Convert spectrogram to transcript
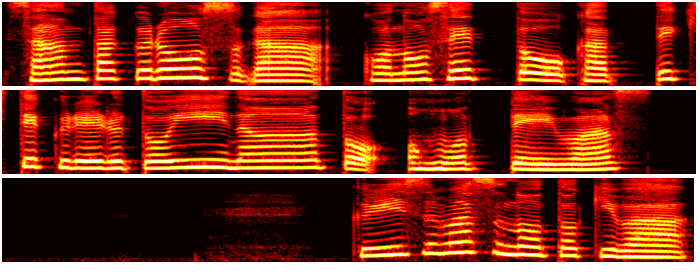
サンタクロースがこのセットを買ってきてくれるといいなぁと思っています。クリスマスの時は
